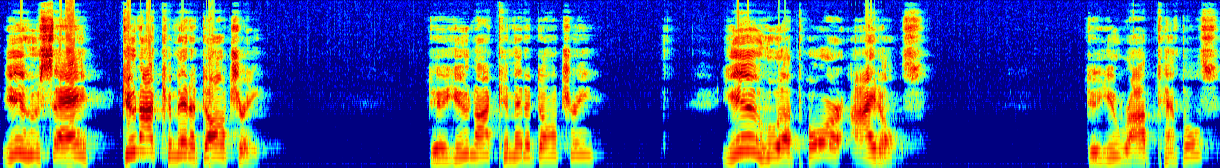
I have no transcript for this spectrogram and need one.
You who say, do not commit adultery, do you not commit adultery? You who abhor idols, do you rob temples?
